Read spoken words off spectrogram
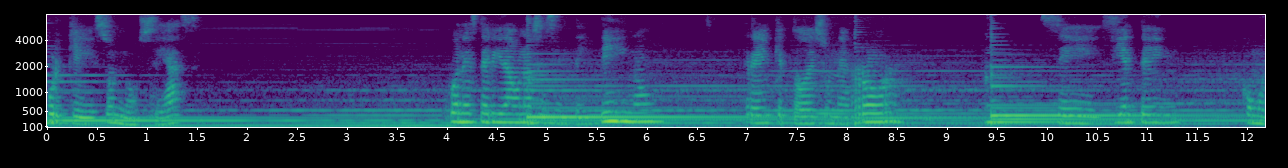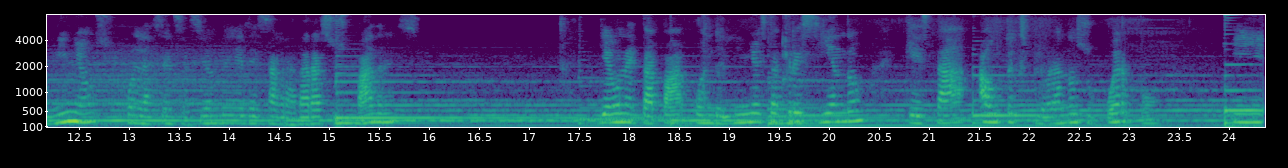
porque eso no se hace. Con esta herida uno se siente indigno, creen que todo es un error, se sienten como niños con la sensación de desagradar a sus padres. Llega una etapa cuando el niño está creciendo que está autoexplorando su cuerpo y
